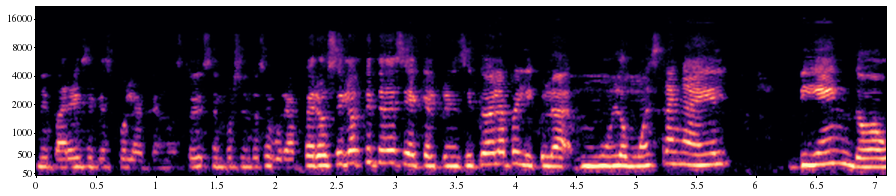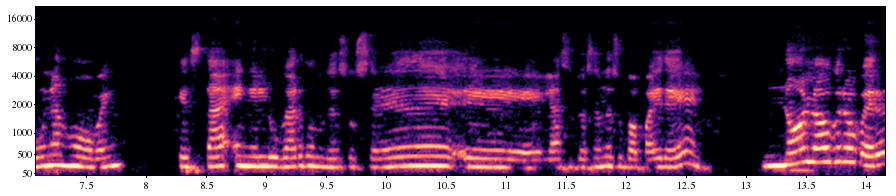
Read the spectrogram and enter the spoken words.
me parece que es polaca, no estoy 100% segura, pero sí lo que te decía, que al principio de la película lo muestran a él viendo a una joven que está en el lugar donde sucede eh, la situación de su papá y de él. No logro ver,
